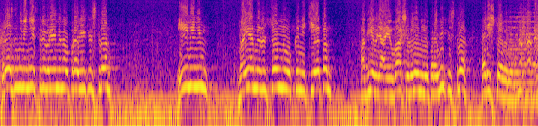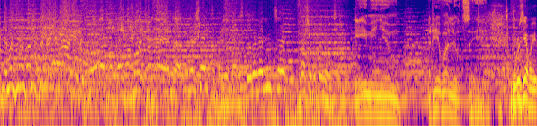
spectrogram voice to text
Граждане министры Временного правительства, именем Военно-революционного комитета объявляем ваше Временное правительство арестованным. Это мы Завершается пролетарская революция нашей экономики. Именем революции. Друзья мои,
